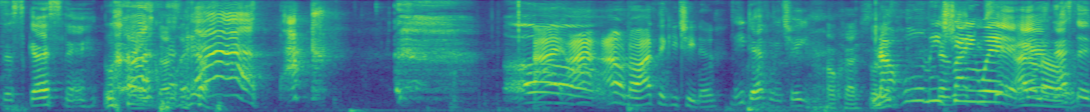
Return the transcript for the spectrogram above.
that's disgusting. Like, Ah! I, I, I don't know. I think he cheating. He definitely cheating. Okay, so now, this, whom he's 'Cause like cheating you with, said, I don't know. That's a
